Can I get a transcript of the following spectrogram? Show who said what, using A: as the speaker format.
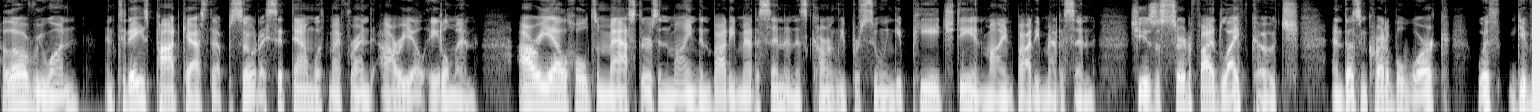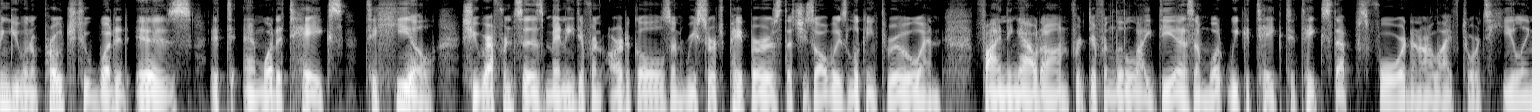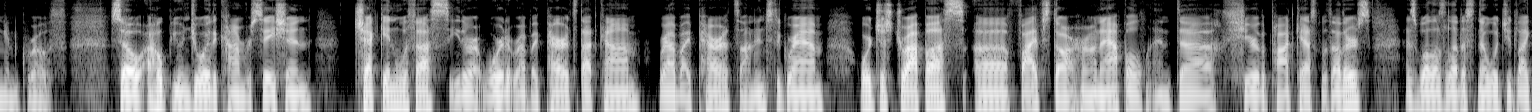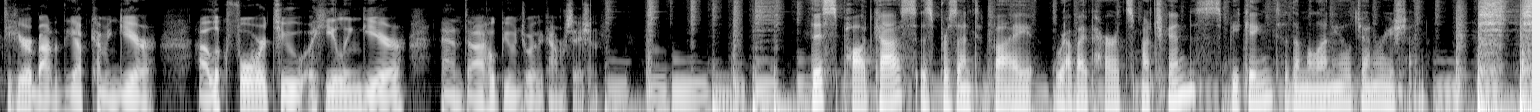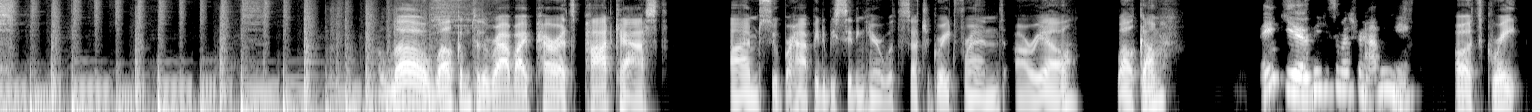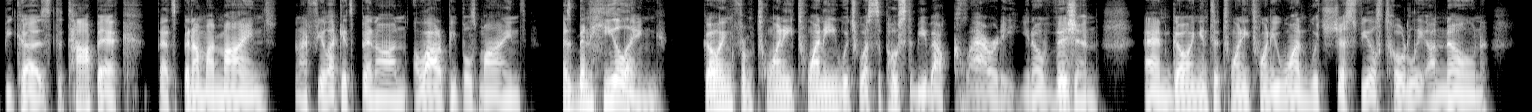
A: Hello, everyone. In today's podcast episode, I sit down with my friend Ariel Edelman. Ariel holds a master's in mind and body medicine and is currently pursuing a PhD in mind body medicine. She is a certified life coach and does incredible work with giving you an approach to what it is it, and what it takes to heal. She references many different articles and research papers that she's always looking through and finding out on for different little ideas on what we could take to take steps forward in our life towards healing and growth. So I hope you enjoy the conversation check in with us either at word at rabbiparrots.com, Rabbi Parrots on Instagram, or just drop us a five star on Apple and uh, share the podcast with others, as well as let us know what you'd like to hear about in the upcoming year. I look forward to a healing year, and I hope you enjoy the conversation.
B: This podcast is presented by Rabbi Parrots Muchkin speaking to the millennial generation.
A: Hello, welcome to the Rabbi Parrots podcast. I'm super happy to be sitting here with such a great friend, Ariel. Welcome.
C: Thank you. Thank you so much for having me.
A: Oh, it's great because the topic that's been on my mind, and I feel like it's been on a lot of people's minds, has been healing. Going from 2020, which was supposed to be about clarity, you know, vision, and going into 2021, which just feels totally unknown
